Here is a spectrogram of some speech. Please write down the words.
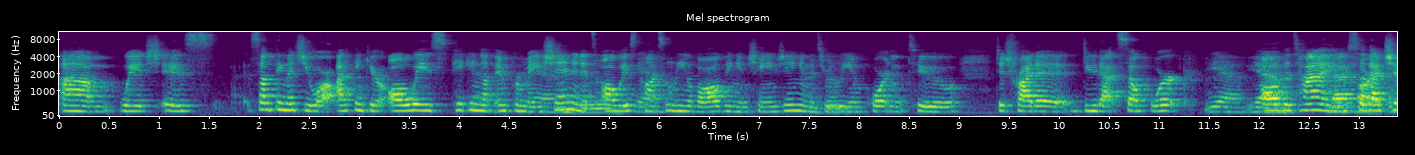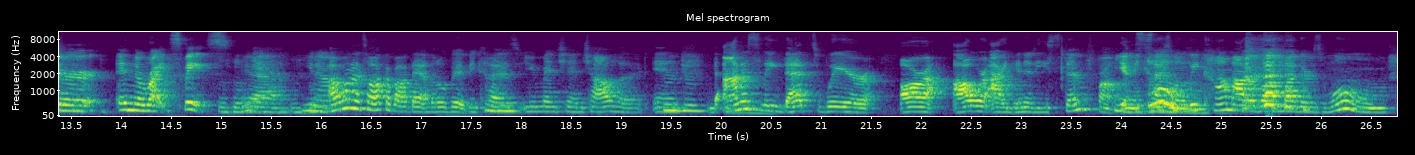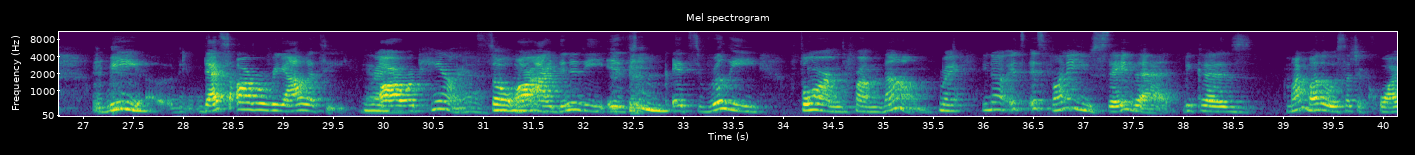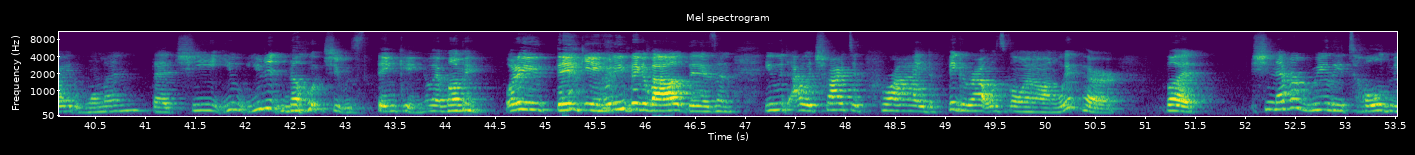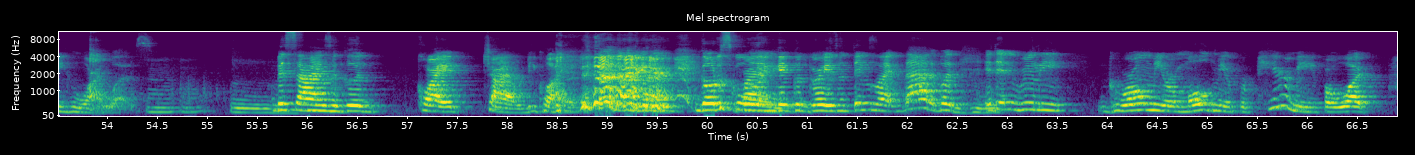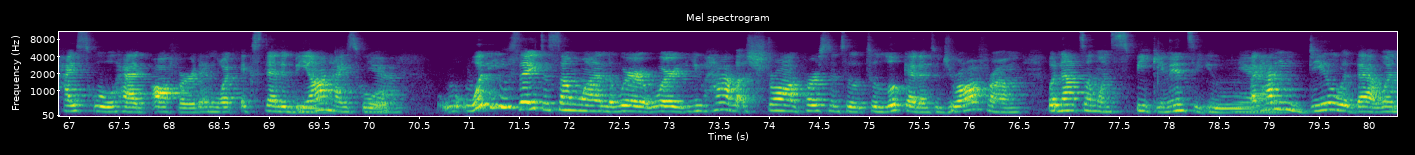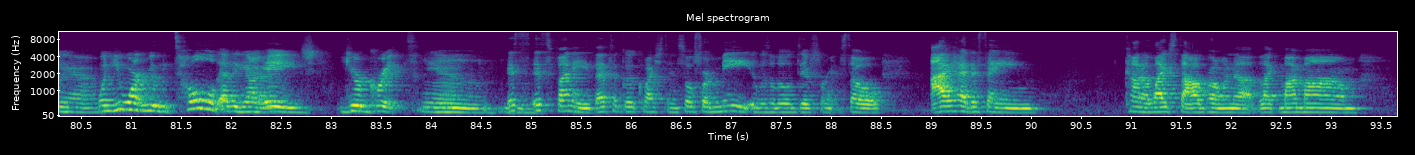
um, which is something that you are, I think you're always picking up information and it's always Yeah. constantly evolving and changing. And it's really important to, to try to do that self work Yeah. Yeah. all the time that so that you're in the right space. Mm-hmm. Yeah. Mm-hmm. You know, I want to talk about that a little bit because mm-hmm. you mentioned childhood, and Mhm. honestly, that's where our our identity stem from. Yes. Because when we come out of our mother's womb, we that's our reality, Right. our parents. So our identity is it's really formed from them. right. You know, it's it's funny you say that because my mother was such a quiet woman that she you you didn't know what she was thinking. Like, mommy, what are you thinking? What do you think about this? And you would I would try to pry to figure out what's going on with her, but she never really told me who I was. Mm-hmm. Besides a good quiet child, be quiet. Go to school Right. and get good grades and things like that. But mm-hmm. it didn't really grow me or mold me or prepare me for what high school had offered and what extended beyond high school. Yeah. What do you say to someone where where you have a strong person to, to look at and to draw from, but not someone speaking into you? Yeah. Like how do you deal with that when Yeah. when you weren't really told at a young Yeah. age you're great? Yeah. Mm-hmm. It's it's funny. That's a good question. So for me, it was a little different. So I had the same kind of lifestyle growing up. Like my mom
